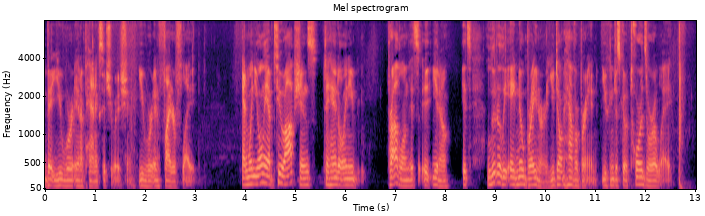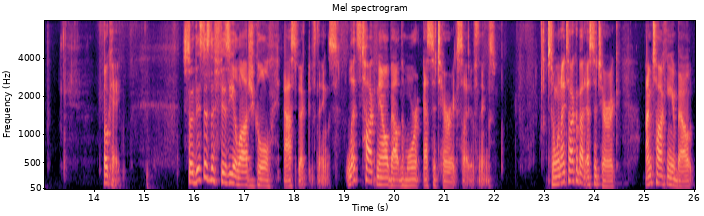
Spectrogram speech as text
that you were in a panic situation. You were in fight or flight. And when you only have two options to handle any problem, it's it, you know it's literally a no brainer. You don't have a brain. You can just go towards or away. Okay. So, this is the physiological aspect of things. Let's talk now about the more esoteric side of things. So, when I talk about esoteric, I'm talking about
